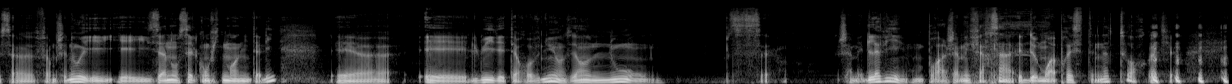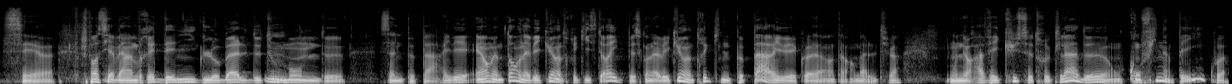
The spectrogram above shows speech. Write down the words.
ça ferme chez nous, et, et ils annonçaient le confinement en Italie. Et, et lui, il était revenu en se disant nous, on, jamais de la vie, on pourra jamais faire ça. Et deux mois après, c'était notre tour. Quoi, tu vois. c'est, euh, je pense qu'il y avait un vrai déni global de tout Mm. le monde de ça ne peut pas arriver. Et en même temps, on a vécu un truc historique, parce qu'on a vécu un truc qui ne peut pas arriver, quoi, en temps normal, tu vois. On aura vécu ce truc-là de, on confine un pays, quoi.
